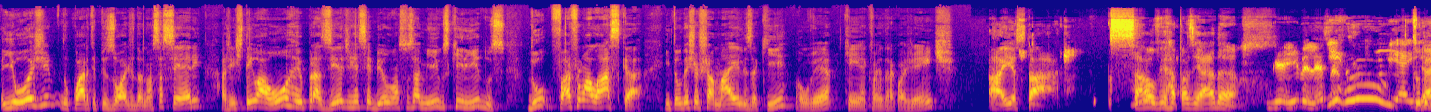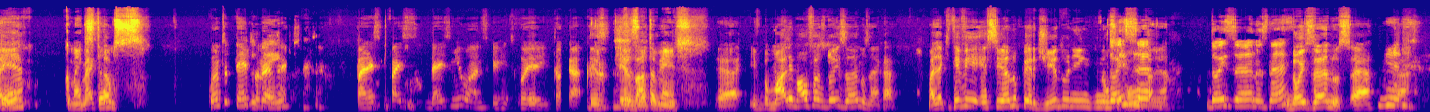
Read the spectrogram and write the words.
E hoje, no quarto episódio da nossa série, a gente tem a honra e o prazer de receber os nossos amigos queridos do Far From Alaska. Então deixa eu chamar eles aqui, vamos ver quem é que vai entrar com a gente. Aí está! Salve, rapaziada! E aí, beleza? Uhul! E aí? Tudo E aí? bem? Como é que Como é que estamos? Quanto tempo, Tudo né? bem. Parece que faz 10 mil anos que a gente foi aí tocar. Ex- Exatamente. É, e mal e mal faz dois anos, né, cara? Mas é que teve esse ano perdido, não se Dois conta, anos. né? Dois anos, né? Dois anos, é. é.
